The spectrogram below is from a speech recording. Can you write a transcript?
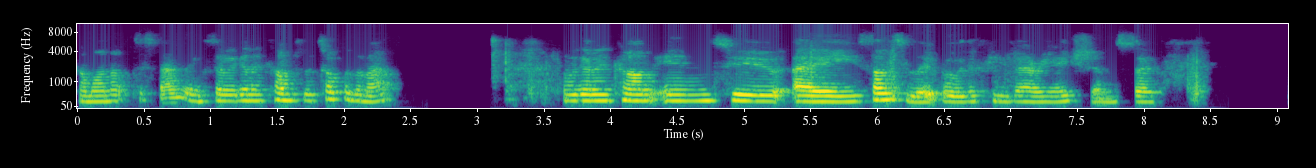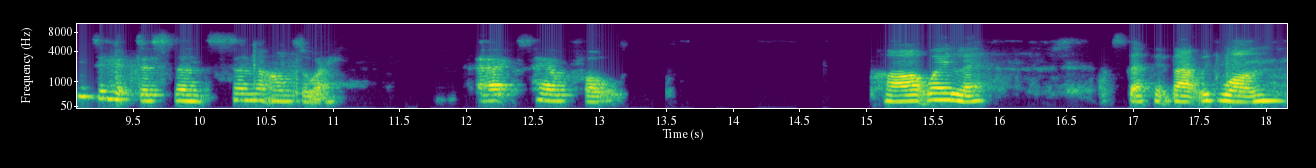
come on up to standing. So we're going to come to the top of the mat. And we're going to come into a sun salute, but with a few variations. So feet to hip distance, send the arms away. Exhale, fold. Part way lift. Step it back with one,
